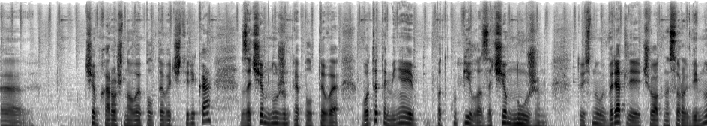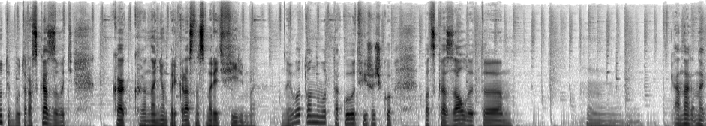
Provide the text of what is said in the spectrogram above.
э, чем хорош новый Apple TV 4K, зачем нужен Apple TV. Вот это меня и подкупило, зачем нужен. То есть, ну, вряд ли чувак на 42 минуты будет рассказывать, как на нем прекрасно смотреть фильмы. Ну и вот он вот такую вот фишечку подсказал, это... Она,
